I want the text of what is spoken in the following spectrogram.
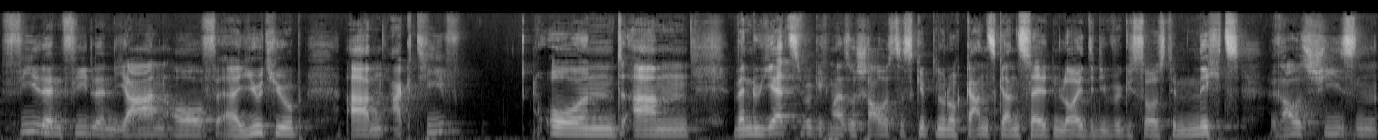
vielen, vielen Jahren auf äh, YouTube ähm, aktiv und ähm, wenn du jetzt wirklich mal so schaust, es gibt nur noch ganz, ganz selten Leute, die wirklich so aus dem Nichts rausschießen,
